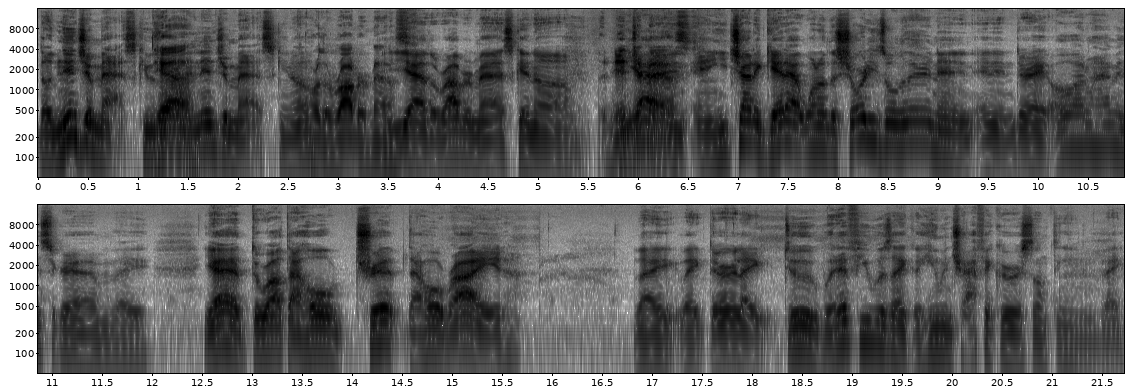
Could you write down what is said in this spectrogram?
The ninja mask. He was Yeah. wearing a ninja mask, you know. or the robber mask. yeah, the robber mask and um The and ninja yeah, mask. And, and he tried to get at one of the shorties over there, and then and then they're like, "Oh, I don't have Instagram." Like, yeah, throughout that whole trip, that whole ride, like like they're like, dude, what if he was like a human trafficker or something? Like,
